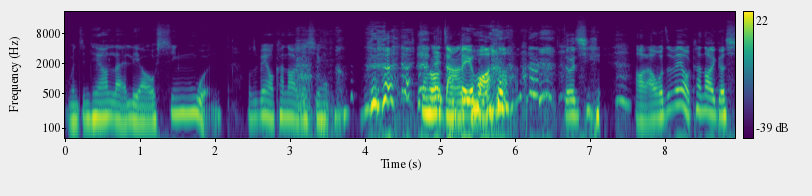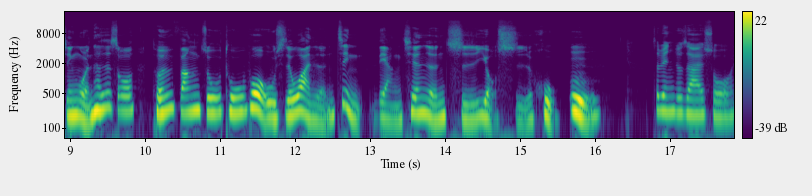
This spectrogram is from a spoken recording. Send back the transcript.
我们今天要来聊新闻。我这边有看到一个新闻，讲在讲废话，对不起。好啦，我这边有看到一个新闻，他是说囤房族突破五十万人，近两千人持有十户。嗯这边就是在说，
